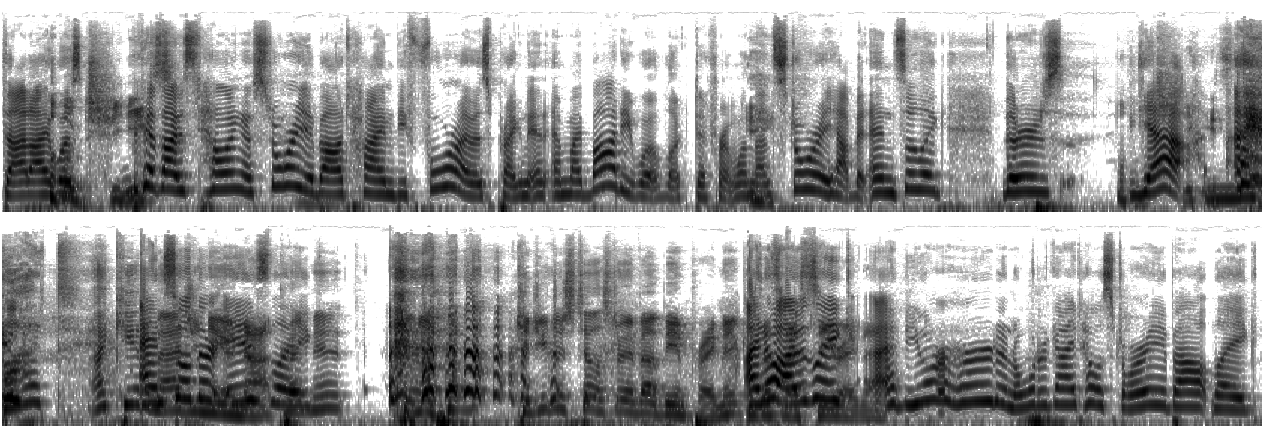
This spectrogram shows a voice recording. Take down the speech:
That I Oh, was jeez. because I was telling a story about a time before I was pregnant, and my body would look different when that story happened. And so like there's yeah. What? I can't And so imagine there you is, not like- pregnant. Can you, could you just tell a story about being pregnant? I know. that's I was like, right have you ever heard an older guy tell a story about like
